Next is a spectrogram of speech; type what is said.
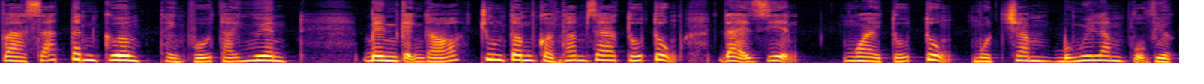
và xã Tân Cương, thành phố Thái Nguyên. Bên cạnh đó, trung tâm còn tham gia tố tụng đại diện ngoài tố tụng 145 vụ việc.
